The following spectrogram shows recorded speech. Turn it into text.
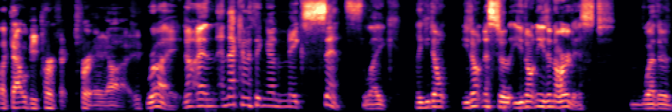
Like that would be perfect for AI. Right. Now and, and that kind of thing kind of makes sense. Like like you don't you don't necessarily you don't need an artist, whether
